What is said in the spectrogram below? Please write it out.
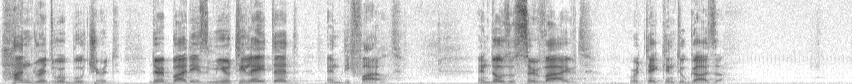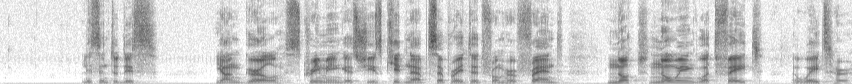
hundreds were butchered, their bodies mutilated and defiled. And those who survived were taken to Gaza. Listen to this young girl screaming as she is kidnapped, separated from her friend, not knowing what fate awaits her.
